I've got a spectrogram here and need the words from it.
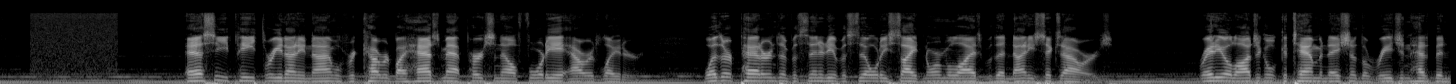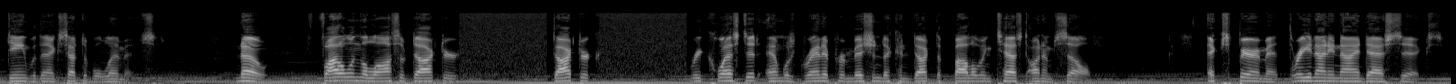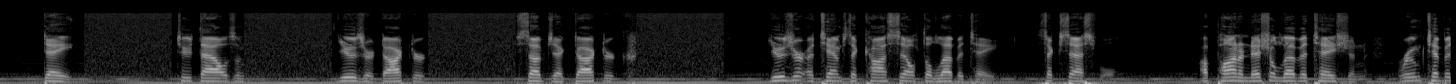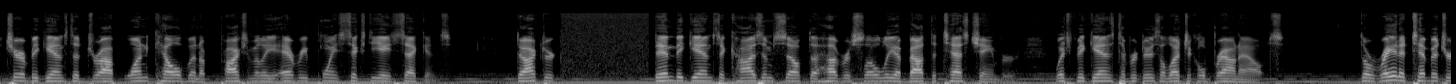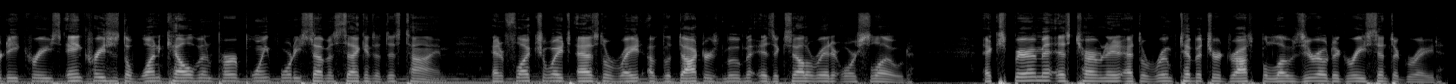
SCP-399 was recovered by Hazmat personnel 48 hours later. Weather patterns in vicinity of facility site normalized within 96 hours. Radiological contamination of the region has been deemed within acceptable limits. Note: Following the loss of Dr. Dr requested and was granted permission to conduct the following test on himself. Experiment 399-6 Date 2000 User Dr. Subject Dr. User attempts to cause self to levitate. Successful. Upon initial levitation, room temperature begins to drop 1 Kelvin approximately every 0.68 seconds. Dr then begins to cause himself to hover slowly about the test chamber, which begins to produce electrical brownouts. The rate of temperature decrease increases to 1 Kelvin per 0.47 seconds at this time, and fluctuates as the rate of the Doctor's movement is accelerated or slowed. Experiment is terminated as the room temperature drops below 0 degrees centigrade.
